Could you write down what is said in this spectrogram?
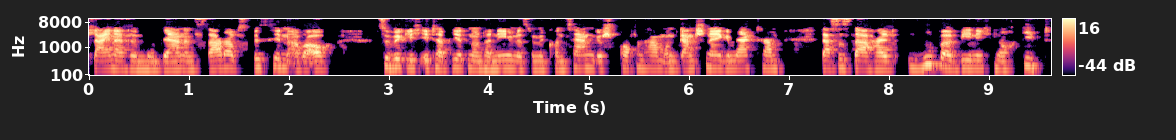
kleineren, modernen Startups bis hin aber auch zu wirklich etablierten Unternehmen, dass wir mit Konzernen gesprochen haben und ganz schnell gemerkt haben, dass es da halt super wenig noch gibt.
